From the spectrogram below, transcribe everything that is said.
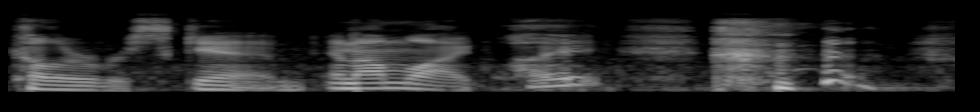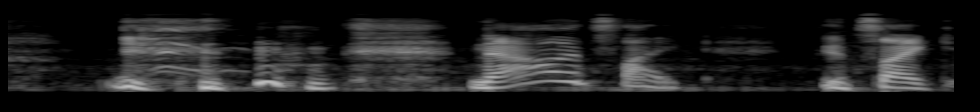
color of her skin. And I'm like, what? now it's like it's like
